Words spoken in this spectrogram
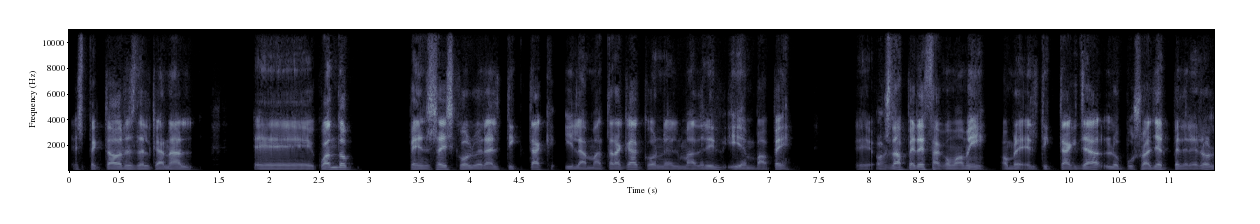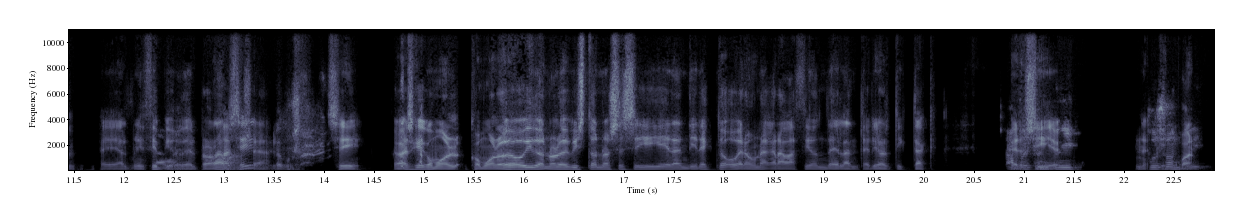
espectadores del canal eh, ¿cuándo pensáis que volverá el tic-tac y la matraca con el Madrid y Mbappé? Eh, ¿Os da pereza como a mí? Hombre, el tic-tac ya lo puso ayer Pedrerol eh, al principio bueno. del programa. ¿Ah, sí? o sea, Lo puso- Sí. Que pasa es que como, como lo he oído, no lo he visto, no sé si era en directo o era una grabación del anterior Tic Tac. Ah, Pero puso sí, un tuit, puso Y, un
